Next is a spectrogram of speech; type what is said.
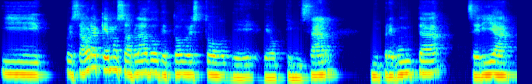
Y pues ahora que hemos hablado de todo esto de, optimizar, mi pregunta sería,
